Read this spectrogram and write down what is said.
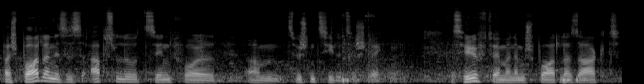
Bei Sportlern ist es absolut sinnvoll, ähm, Zwischenziele zu stecken. Es hilft, wenn man einem Sportler sagt,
